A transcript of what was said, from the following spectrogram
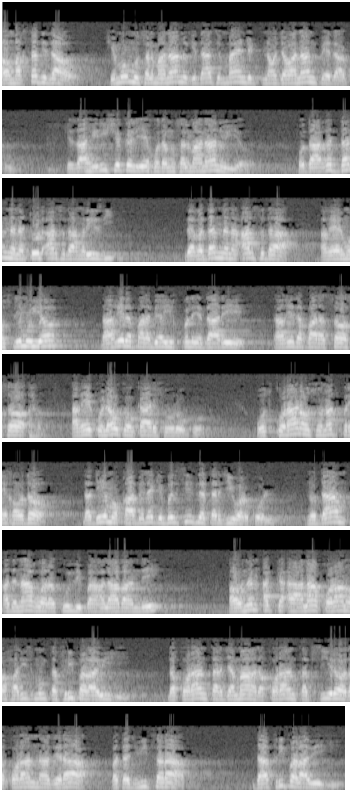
او مقصد داو چې موږ مسلمانانو کې داسې مایند نوجوانان پیدا کو چې ظاهری شکل یې خود مسلمانانو یو او داغه دن نه ټول ارث د انګریزي دغه دن نه ارث د غیر مسلمو یو دا غیر پر بیا خپل ادارې دا غیر پر سو سو هغه کولاو کو کار شروع کو اوس قران او سنت پر خودو د دې مقابله کې بل سیز له ترجیح ورکول نو دام ادناغ ورکول دی په اعلی باندې او نن اک اعلی قران او حدیث مونږ تفری پڑھاویږي د قران ترجمه د قران تفسیر او د قران ناظره په تجوید سره دا فری پړاویږي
